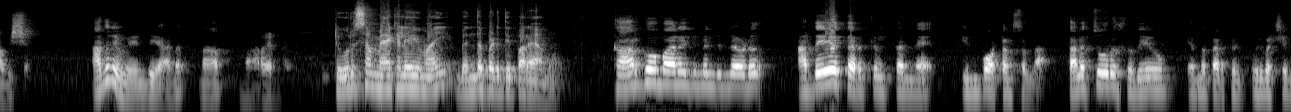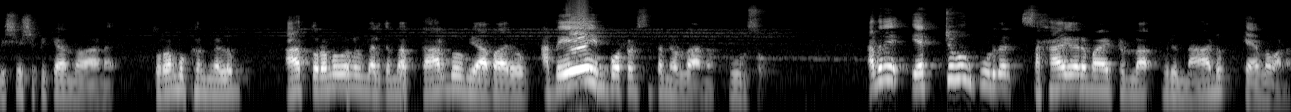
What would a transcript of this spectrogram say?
ആവശ്യം. അതിനു വേണ്ടിയാണ് നാം മാറേണ്ടത്. ടൂറിസം മേഖലയുമായി ബന്ധപ്പെടുത്തി പറയാമോ? കാർഗോ മാനേജ്മെന്റിനോട് അതേ തരത്തിൽ തന്നെ ഇമ്പോർട്ടൻസ് ഉള്ള തലച്ചോറ് ഹൃദയവും എന്ന തരത്തിൽ ഒരുപക്ഷെ വിശേഷിപ്പിക്കാവുന്നതാണ് തുറമുഖങ്ങളും ആ തുറമുഖങ്ങൾ നൽകുന്ന കാർഗോ വ്യാപാരവും അതേ ഇമ്പോർട്ടൻസ് തന്നെയുള്ളതാണ് ടൂറിസവും അതിന് ഏറ്റവും കൂടുതൽ സഹായകരമായിട്ടുള്ള ഒരു നാടും കേരളമാണ്.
